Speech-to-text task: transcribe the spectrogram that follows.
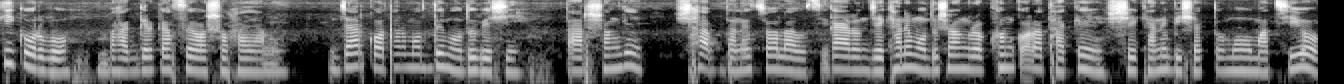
কি করব? ভাগ্যের কাছে অসহায় আমি। যার কথার মধ্যে মধু বেশি, তার সঙ্গে সাবধানে চলা উচিত। কারণ যেখানে মধু সংরক্ষণ করা থাকে, সেখানে বিষাক্ত মৌমাছিও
